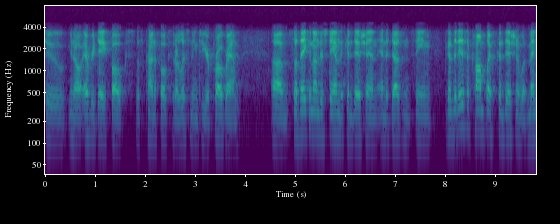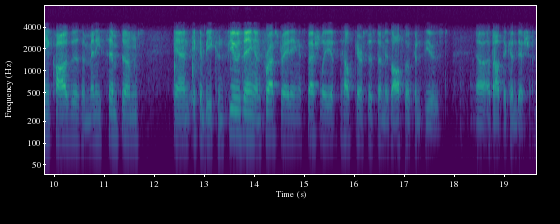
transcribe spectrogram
to you know everyday folks, the kind of folks that are listening to your program um, so they can understand the condition, and it doesn't seem because it is a complex condition with many causes and many symptoms, and it can be confusing and frustrating, especially if the healthcare system is also confused uh, about the condition.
